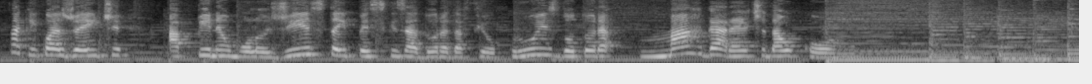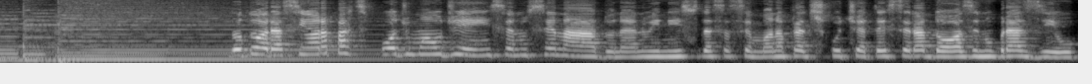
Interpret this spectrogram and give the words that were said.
está aqui com a gente a pneumologista e pesquisadora da Fiocruz, doutora Margarete Dalcorno. Doutora, a senhora participou de uma audiência no Senado, né, no início dessa semana, para discutir a terceira dose no Brasil.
